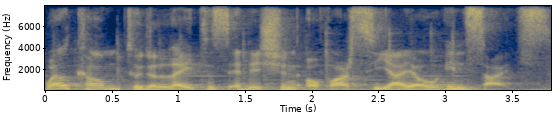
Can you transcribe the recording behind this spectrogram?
Welcome to the latest edition of our CIO Insights.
